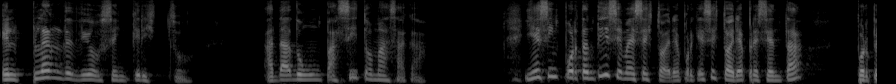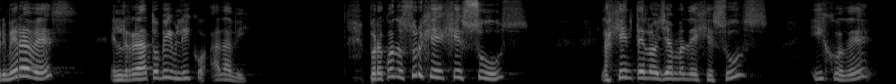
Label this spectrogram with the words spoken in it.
el plan de Dios en Cristo ha dado un pasito más acá. Y es importantísima esa historia porque esa historia presenta por primera vez el relato bíblico a David. Pero cuando surge Jesús, la gente lo llama de Jesús hijo de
